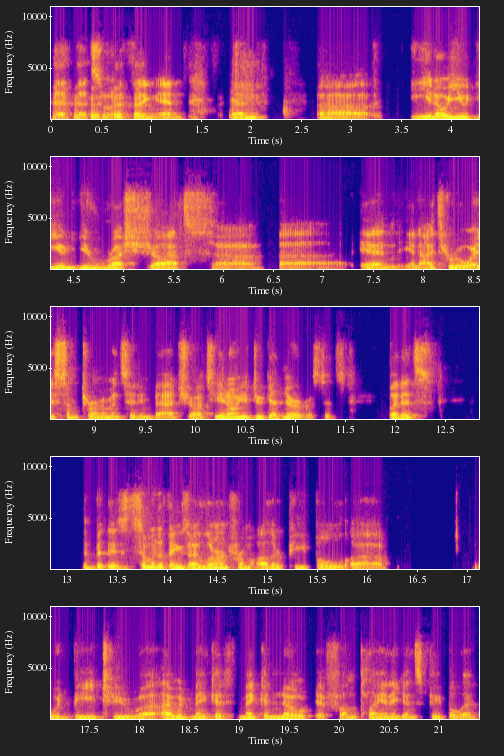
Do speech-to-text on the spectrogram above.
that that sort of thing. And and uh, you know, you you you rush shots, uh, uh, and and I threw away some tournaments hitting bad shots. You know, you do get nervous. It's but it's the it's, some of the things I learned from other people uh, would be to uh, I would make it make a note if I'm playing against people that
